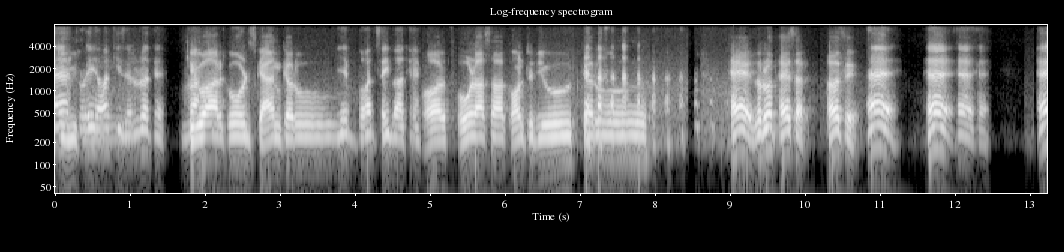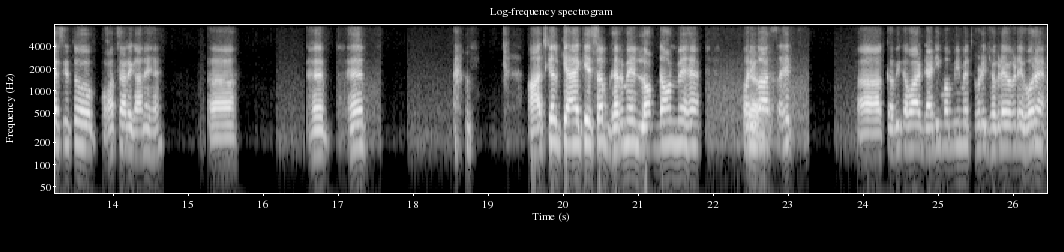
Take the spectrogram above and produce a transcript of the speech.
है, थोड़ी और की ज़रूरत है। क्यू आर कोड स्कैन करो। ये बहुत सही बात है। और थोड़ा सा कंट्रीब्यूट करो। है ज़रूरत है सर। ह से। है है है है। ऐसे तो बहुत सारे गाने हैं। आ, है है। आजकल क्या है कि सब घर में लॉकडाउन में है परिवार सहित। कभी कभार डैडी मम्मी में थोड़े झगड़े वगड़े हो रहे हैं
